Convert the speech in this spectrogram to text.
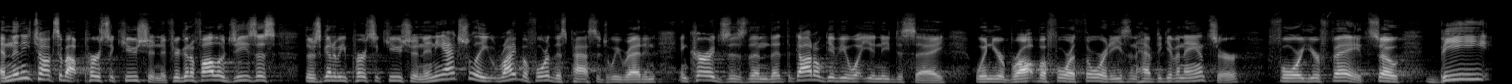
And then he talks about persecution. If you're going to follow Jesus, there's going to be persecution. And he actually, right before this passage we read, encourages them that God will give you what you need to say when you're brought before authorities and have to give an answer for your faith. So be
